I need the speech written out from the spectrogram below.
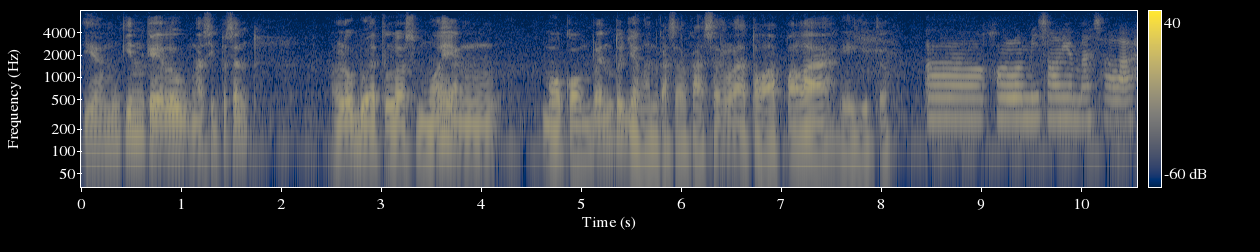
ya mungkin kayak lo ngasih pesan lo buat lo semua yang mau komplain tuh jangan kasar-kasar lah atau apalah kayak gitu. Eh, kalau misalnya masalah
